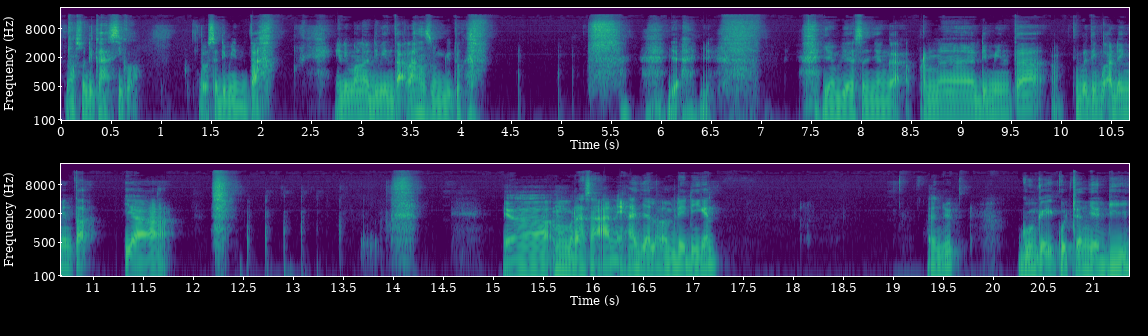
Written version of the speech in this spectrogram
langsung dikasih kok, nggak usah diminta. Ini malah diminta langsung gitu kan. ya, ya yang biasanya nggak pernah diminta tiba-tiba ada yang minta ya. Ya merasa aneh aja lah Om Deddy kan? Lanjut. Gue nggak ikutan ya di.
